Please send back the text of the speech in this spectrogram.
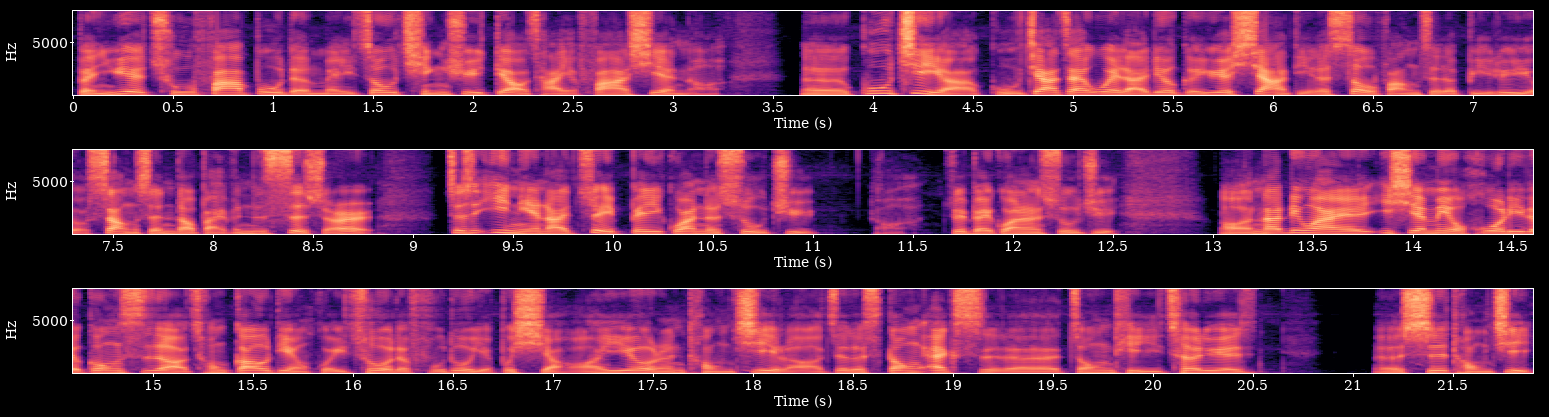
本月初发布的每周情绪调查也发现哦，呃，估计啊，股价在未来六个月下跌的受访者的比率有上升到百分之四十二，这是一年来最悲观的数据啊，最悲观的数据哦。那另外一些没有获利的公司啊，从高点回挫的幅度也不小啊，也有人统计了啊，这个 StoneX 的总体策略呃师统计，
